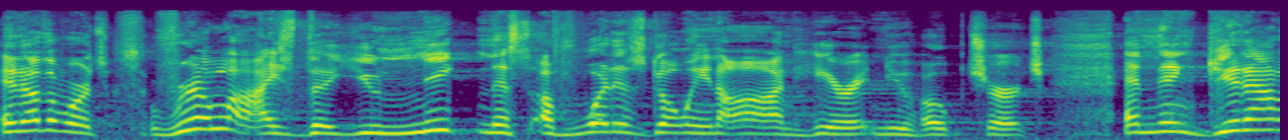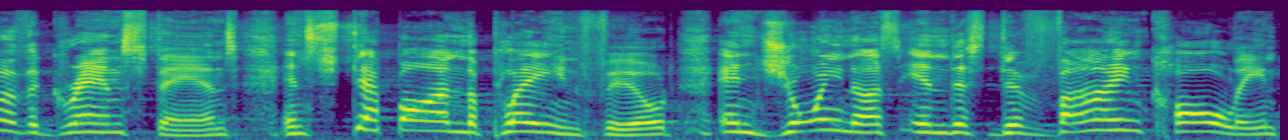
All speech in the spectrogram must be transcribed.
In other words, realize the uniqueness of what is going on here at New Hope Church, and then get out of the grandstands and step on the playing field and join us in this divine calling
